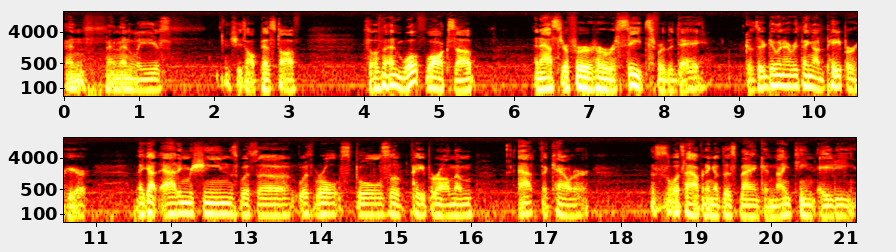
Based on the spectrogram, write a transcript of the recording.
And and then leaves, and she's all pissed off. So then Wolfe walks up and asks her for her receipts for the day because they're doing everything on paper here. They got adding machines with uh with roll spools of paper on them at the counter. This is what's happening at this bank in 1980.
